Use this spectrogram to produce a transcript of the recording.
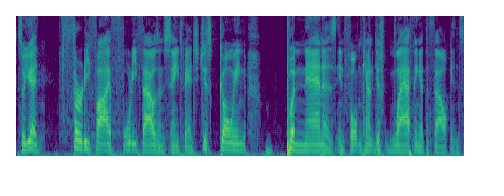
So you had 35, 40,000 Saints fans just going bananas in Fulton County, just laughing at the Falcons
